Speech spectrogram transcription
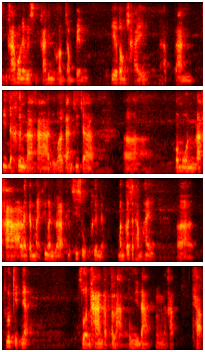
สินค้าพวกนี้เป็นสินค้าที่มีความจำเป็นที่จะต้องใช้นะครับ การที่จะขึ้นราคาหรือว่าการที่จะเอ่อประมูลราคาอะไรกันใหม่ที่มันระดับที่สูงขึ้นเนี่ย มันก็จะทำให้เอ่อธุรกิจเนี่ยส่วนทางกับตลาดตรงนี้ได้นะครับครับ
